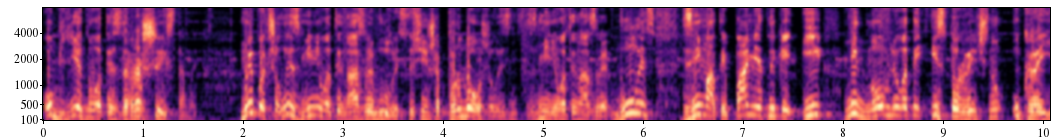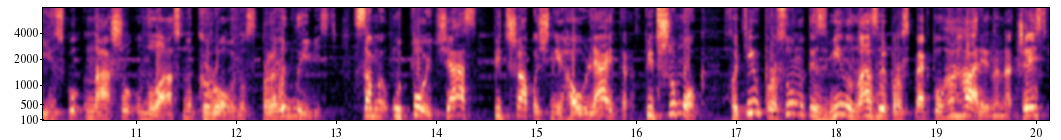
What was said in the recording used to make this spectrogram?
об'єднувати з рашистами. Ми почали змінювати назви вулиць, точніше, продовжили змінювати назви вулиць, знімати пам'ятники і відновлювати історичну українську нашу власну кровну справедливість. Саме у той час підшапочний гауляйтер під шумок хотів просунути зміну назви проспекту Гагаріна на честь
